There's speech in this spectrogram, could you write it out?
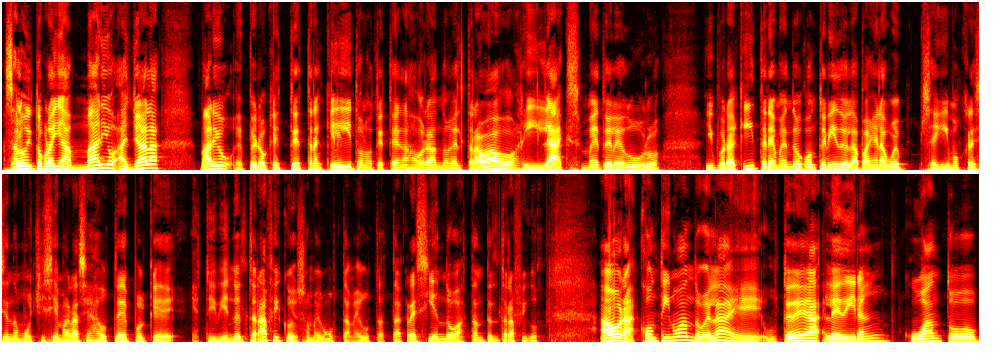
Saludito por allá, Mario Ayala. Mario, espero que estés tranquilito, no te estén ajorando en el trabajo. Relax, métele duro. Y por aquí, tremendo contenido en la página web. Seguimos creciendo. Muchísimas gracias a ustedes porque estoy viendo el tráfico. Eso me gusta, me gusta. Está creciendo bastante el tráfico. Ahora, continuando, ¿verdad? Eh, ustedes le dirán cuánto,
